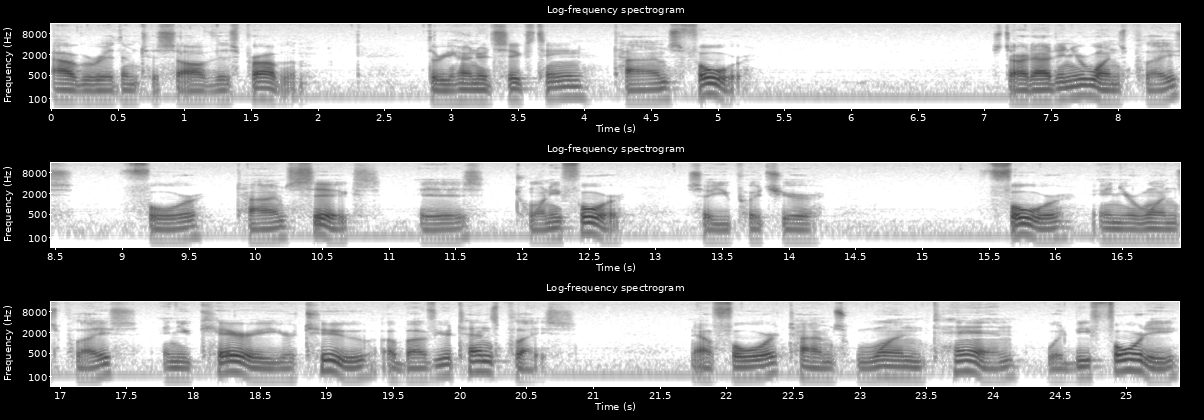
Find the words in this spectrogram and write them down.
algorithm to solve this problem. 316 times 4. Start out in your ones place. 4 times 6 is 24. So you put your 4 in your ones place and you carry your 2 above your tens place. Now 4 times 110 would be 40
